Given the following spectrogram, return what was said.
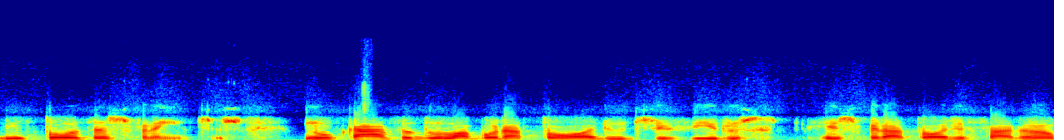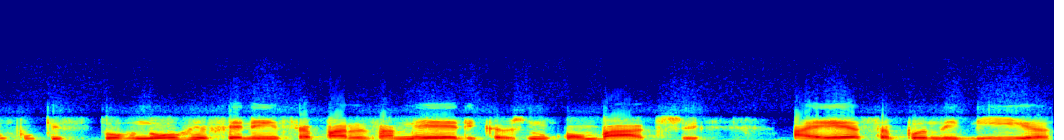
em todas as frentes. No caso do laboratório de vírus respiratório sarampo, que se tornou referência para as Américas no combate a essa pandemia,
